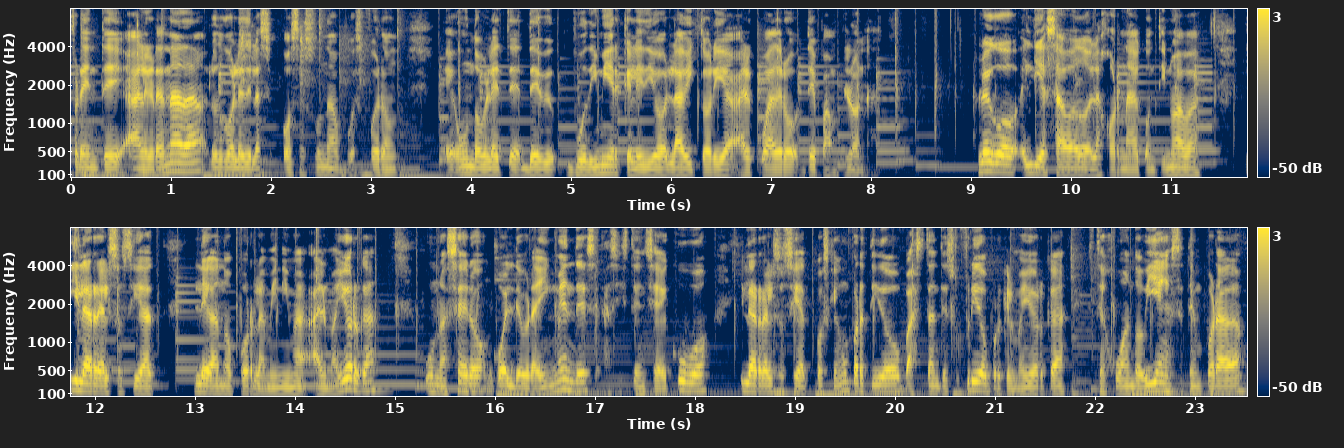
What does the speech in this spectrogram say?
frente al Granada. Los goles de las Osasuna pues fueron eh, un doblete de Budimir que le dio la victoria al cuadro de Pamplona. Luego el día sábado la jornada continuaba y la Real Sociedad le ganó por la mínima al Mallorca. 1 a 0, gol de Brahim Méndez, asistencia de Cubo y la Real Sociedad pues que en un partido bastante sufrido porque el Mallorca está jugando bien esta temporada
